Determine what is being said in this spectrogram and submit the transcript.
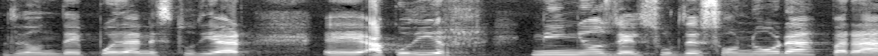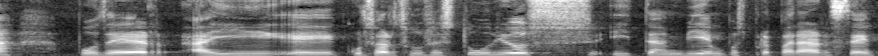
donde puedan estudiar, eh, acudir niños del sur de Sonora para poder ahí eh, cursar sus estudios y también pues prepararse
